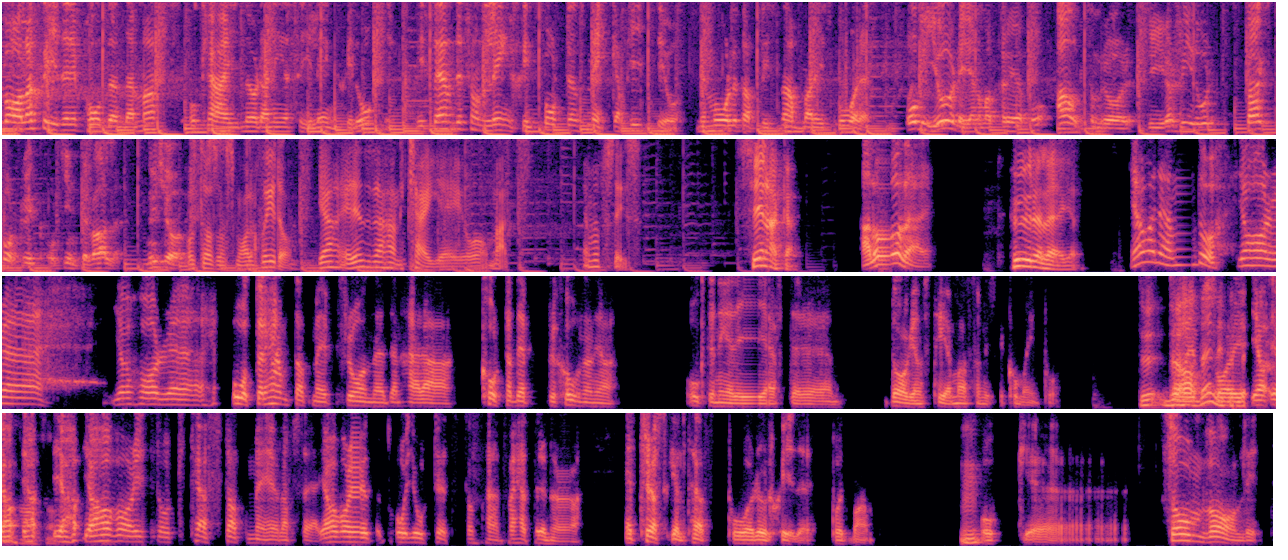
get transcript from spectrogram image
Smala skidor är podden där Mats och Kai nördar ner sig i längdskidåkning. Vi sänder från längdskidsportens Mecka Piteå med målet att bli snabbare i spåret. Och vi gör det genom att ta reda på allt som rör dyra skidor, starkt sporttryck och intervaller. Nu kör vi! Och ta som smala skidor. Ja, är det inte där han Kaj är och Mats? Ja, men precis. Tjena Kaj! Hallå där! Hur är läget? Ja, men ändå. Jag har, eh, jag har eh, återhämtat mig från eh, den här eh, korta depressionen jag åkte ner i efter eh, dagens tema som vi ska komma in på. Du, du Jag har en varit- jag, jag, jag, Alltså. jag, jag har varit och testat mig, höll jag säga. Jag har varit och gjort ett sånt här, vad heter det nu då? Ett tröskeltest på rullskidor på ett band. Mm. Och eh, som vanligt,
